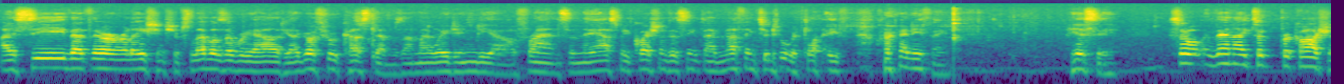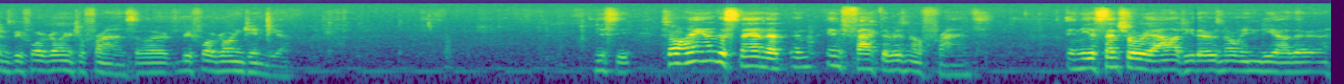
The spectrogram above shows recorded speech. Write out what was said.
I see that there are relationships, levels of reality. I go through customs on my way to India or France, and they ask me questions that seem to have nothing to do with life or anything. You see. So then I took precautions before going to France or before going to India. You see. So I understand that in, in fact there is no France. In the essential reality there is no India there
